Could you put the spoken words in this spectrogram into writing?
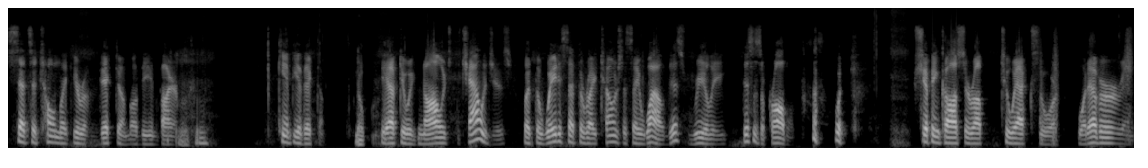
sets a tone like you're a victim of the environment. Mhm. Can't be a victim. Nope. You have to acknowledge the challenges, but the way to set the right tone is to say, wow, this really, this is a problem. Shipping costs are up 2x or whatever, and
